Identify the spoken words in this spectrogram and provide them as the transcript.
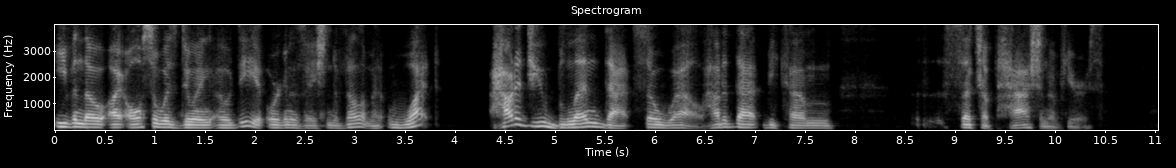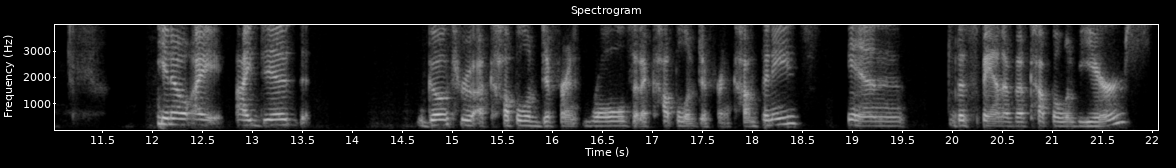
even though I also was doing OD, organization development. What? How did you blend that so well? How did that become such a passion of yours? You know, I I did go through a couple of different roles at a couple of different companies in the span of a couple of years.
